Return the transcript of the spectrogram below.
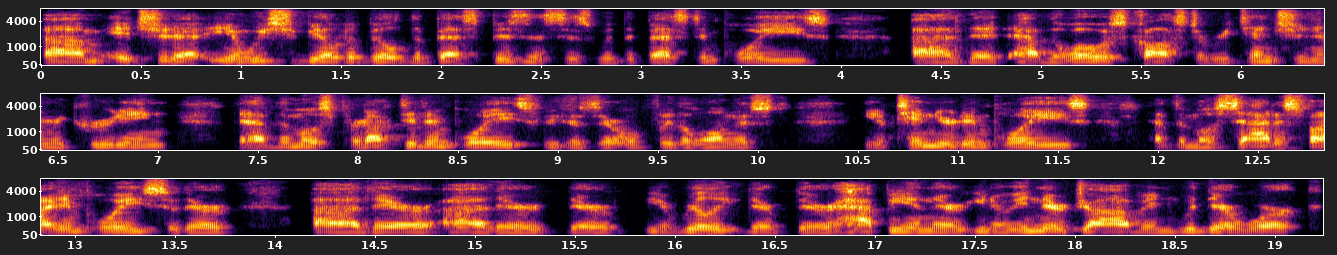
um, it should you know we should be able to build the best businesses with the best employees uh, that have the lowest cost of retention and recruiting that have the most productive employees because they're hopefully the longest you know tenured employees have the most satisfied employees so they're uh, they're uh, they're they're you know really they're they're happy in their you know in their job and with their work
